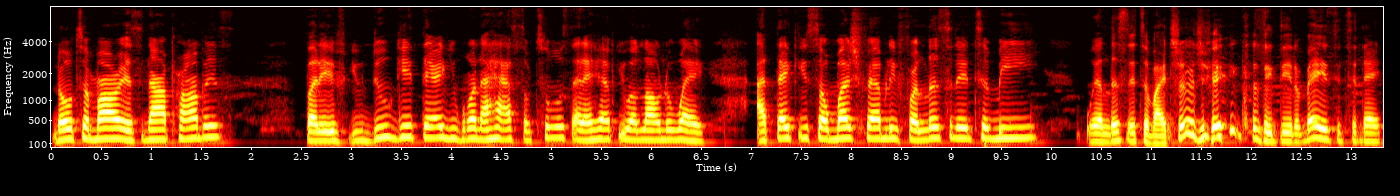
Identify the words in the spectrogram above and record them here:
No tomorrow is not promised, but if you do get there, you want to have some tools that'll help you along the way. I thank you so much, family, for listening to me. Well, listening to my children because they did amazing today.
